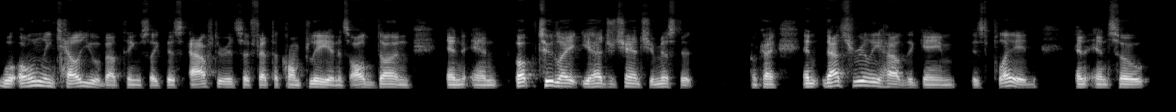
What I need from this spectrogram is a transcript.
will only tell you about things like this after it's a fait accompli and it's all done and and up oh, too late. You had your chance. You missed it okay and that's really how the game is played and and so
